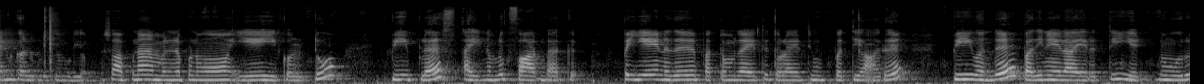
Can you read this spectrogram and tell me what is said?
என் கண்டுபிடிக்க முடியும். ஸோ அப்படின்னா நம்ம என்ன பண்ணுவோம்? A equal to P plus I நம்மளுக்கு ஃபார்முலா இருக்குது இப்போ ஏ என்னது? பத்தொம்பதாயிரத்தி தொள்ளாயிரத்தி முப்பத்தி ஆறு. பி வந்து பதினேழாயிரத்தி எட்நூறு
